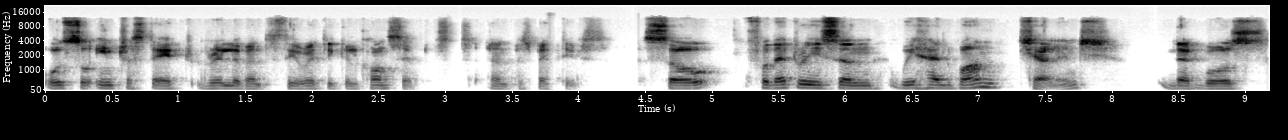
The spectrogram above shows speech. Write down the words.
also intrastate relevant theoretical concepts and perspectives. So for that reason, we had one challenge that was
